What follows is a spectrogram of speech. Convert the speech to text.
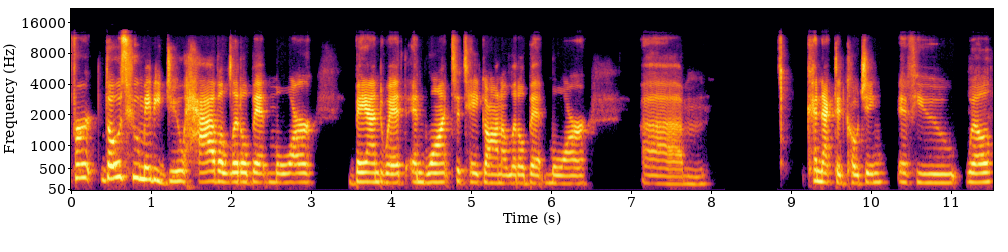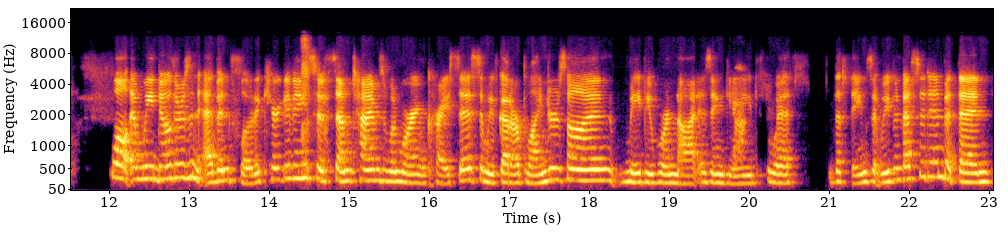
for those who maybe do have a little bit more bandwidth and want to take on a little bit more um, connected coaching, if you will. Well, and we know there's an ebb and flow to caregiving. So sometimes when we're in crisis and we've got our blinders on, maybe we're not as engaged yeah. with the things that we've invested in. But then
